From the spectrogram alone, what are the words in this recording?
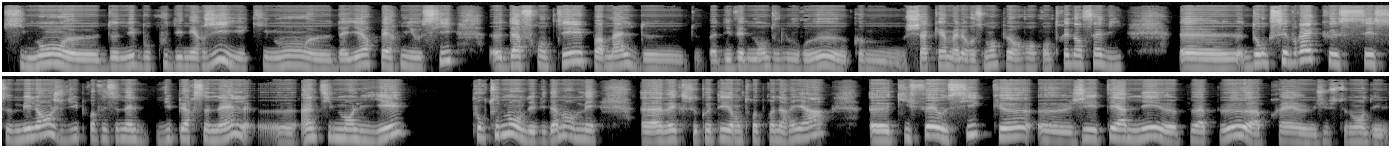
qui m'ont donné beaucoup d'énergie et qui m'ont d'ailleurs permis aussi d'affronter pas mal bah, d'événements douloureux comme chacun malheureusement peut en rencontrer dans sa vie donc c'est vrai que c'est ce mélange vie professionnelle, vie personnelle, intimement lié, pour tout le monde évidemment, mais avec ce côté entrepreneuriat qui fait aussi que j'ai été amenée peu à peu, après justement des,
